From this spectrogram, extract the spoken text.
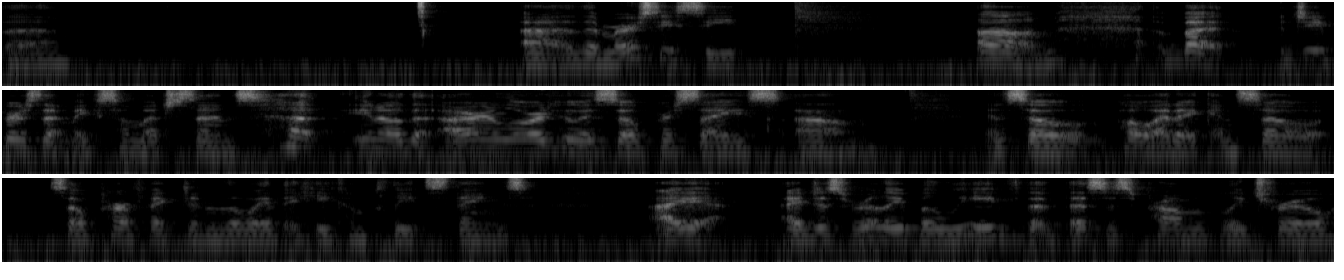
the uh, the mercy seat. Um, but jeepers, that makes so much sense. you know that our Lord, who is so precise um, and so poetic and so so perfect in the way that He completes things. I I just really believe that this is probably true.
